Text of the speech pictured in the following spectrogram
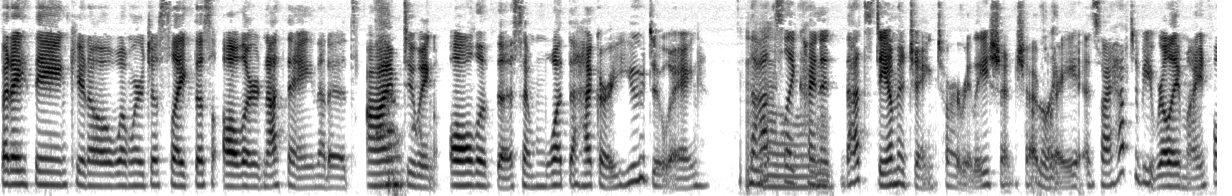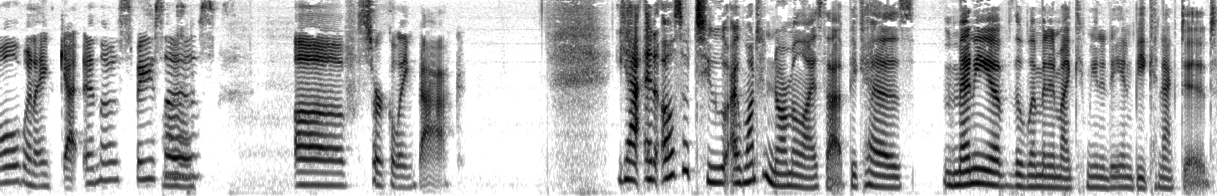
But I think, you know, when we're just like this all or nothing, that it's I'm doing all of this and what the heck are you doing? That's mm. like kind of that's damaging to our relationship, right? And so I have to be really mindful when I get in those spaces mm. of circling back. Yeah, and also too, I want to normalize that because many of the women in my community and be connected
